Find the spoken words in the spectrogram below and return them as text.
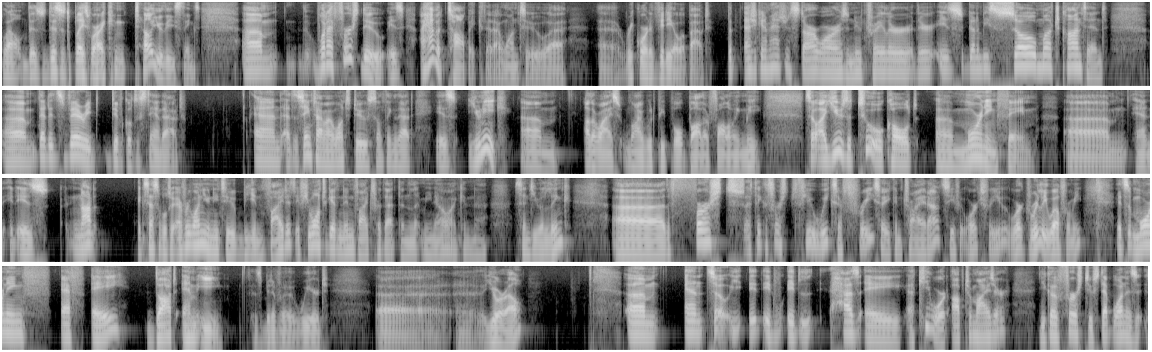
Well, this this is the place where I can tell you these things. Um, what I first do is I have a topic that I want to uh, uh, record a video about. But as you can imagine, Star Wars, a new trailer, there is going to be so much content um, that it's very difficult to stand out. And at the same time, I want to do something that is unique um, otherwise, why would people bother following me? So I use a tool called uh, Morning Fame, um, and it is not accessible to everyone. You need to be invited. If you want to get an invite for that, then let me know. I can uh, send you a link. Uh, the first, I think the first few weeks are free, so you can try it out, see if it works for you. It worked really well for me. It's morningfa.me. It's a bit of a weird URL. Uh, uh, um, and so it, it, it has a, a keyword optimizer. you go first to step one is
